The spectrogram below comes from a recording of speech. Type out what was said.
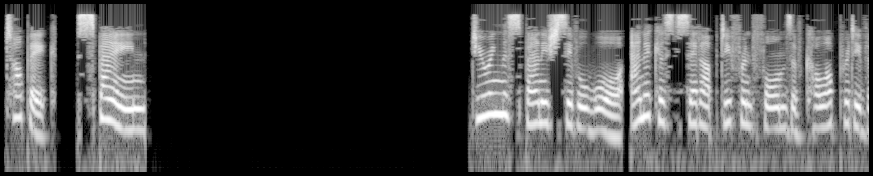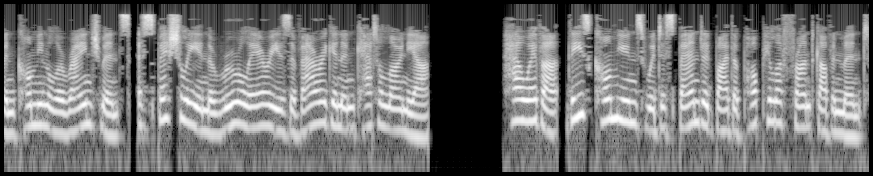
Topic: Spain. During the Spanish Civil War, anarchists set up different forms of cooperative and communal arrangements, especially in the rural areas of Aragon and Catalonia. However, these communes were disbanded by the Popular Front government.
